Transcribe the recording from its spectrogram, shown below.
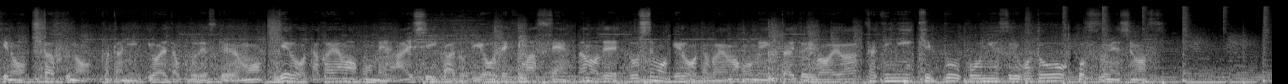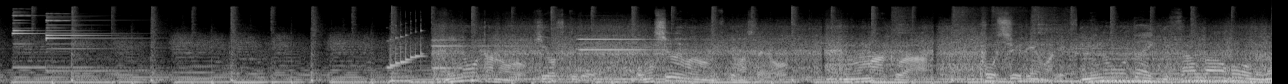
駅のスタッフの方に言われたことですけれどもゲロ高山方面 IC カード利用できません。なのでどうしてもゲロ高山方面行きたいという場合は先に切符を購入することをお勧めします。美濃田のキオスクで面白いものを見つけましたよ。このマークは公衆電話です。美濃田駅3番ホームの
